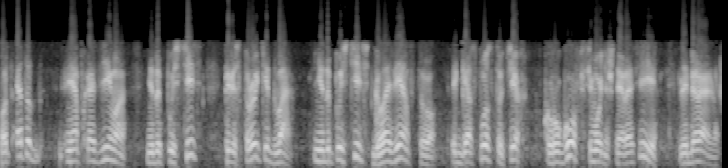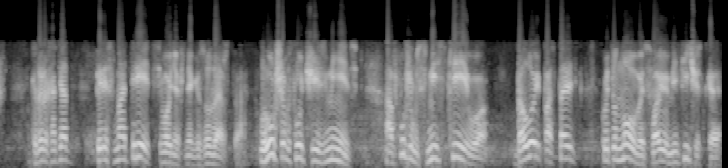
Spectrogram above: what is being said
Вот это необходимо не допустить перестройки 2. Не допустить главенству и господству тех кругов сегодняшней России, либеральных, которые хотят пересмотреть сегодняшнее государство. В лучшем случае изменить, а в худшем смести его долой поставить какое-то новое, свое мифическое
